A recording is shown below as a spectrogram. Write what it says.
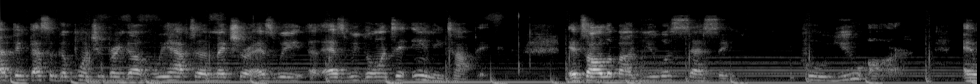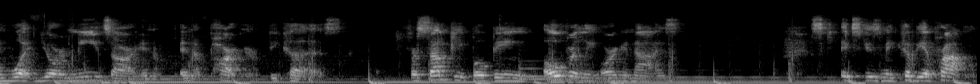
I think that's a good point you bring up. We have to make sure as we as we go into any topic, it's all about you assessing who you are and what your needs are in a, in a partner because for some people being overly organized excuse me could be a problem.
